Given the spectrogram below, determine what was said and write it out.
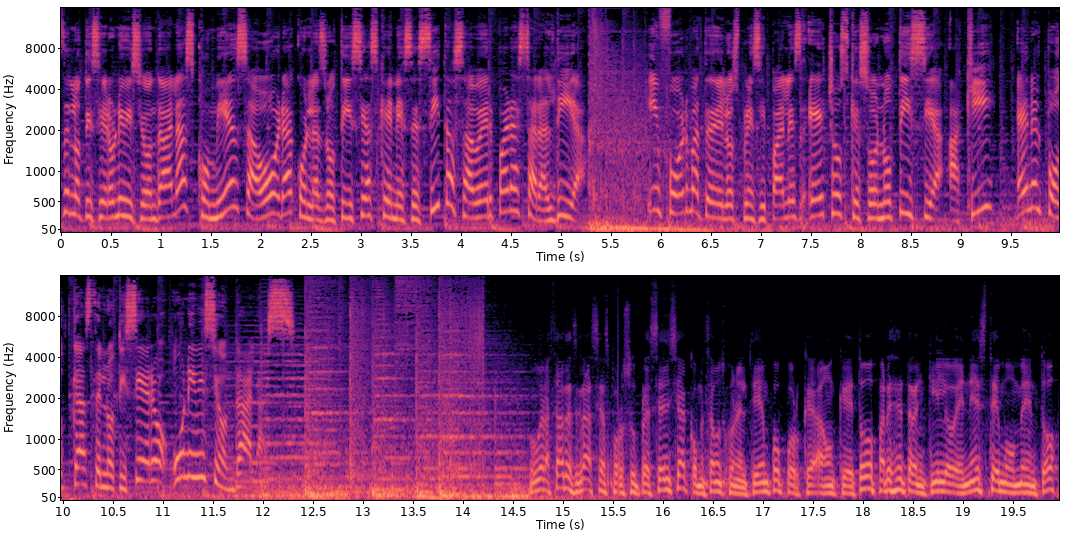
del noticiero Univisión Dallas comienza ahora con las noticias que necesitas saber para estar al día. Infórmate de los principales hechos que son noticia aquí en el podcast del noticiero Univisión Dallas. Muy buenas tardes, gracias por su presencia. Comenzamos con el tiempo porque aunque todo parece tranquilo en este momento,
